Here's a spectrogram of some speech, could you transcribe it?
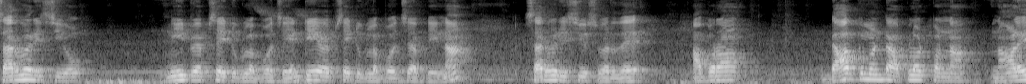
சர்வர் இஷ்யூ நீட் வெப்சைட்டுக்குள்ளே போச்சு என்டிஏ வெப்சைட்டுக்குள்ளே போச்சு அப்படின்னா சர்வர் இஷ்யூஸ் வருது. அப்புறம் டாக்குமெண்ட்டை அப்லோட் பண்ணால் நாலே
